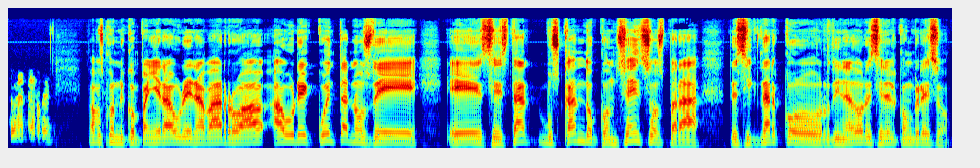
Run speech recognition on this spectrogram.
Buenas tardes. Vamos con mi compañera Aure Navarro. Aure, cuéntanos de, eh, se están buscando consensos para designar coordinadores en el Congreso.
